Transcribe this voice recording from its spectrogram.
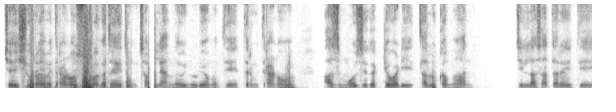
जय शिवराय मित्रांनो स्वागत आहे तुमचं आपल्या नवीन व्हिडिओमध्ये. तर मित्रांनो आज मोजे गट्टेवाडी तालुका महान जिल्हा सातारा येथे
